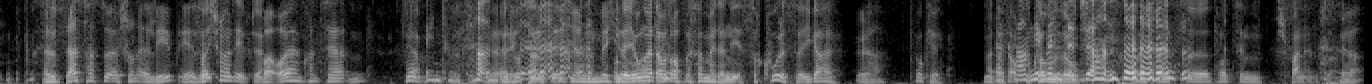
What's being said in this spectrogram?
also das hast du ja schon erlebt, das ehrlich? habe ich schon erlebt, ja. Bei euren Konzerten? ja. Interessant. Ja, Interessant. Das ja nun nicht Und der Junge hat aber darauf bestanden, meinte, nee, ist doch cool, ist doch egal. Ja, Okay. Dann hat Da das auch kam die bekommen, so. Message an. Aber ich fand es äh, trotzdem spannend. So. ja.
